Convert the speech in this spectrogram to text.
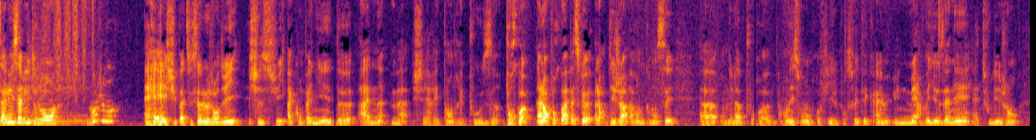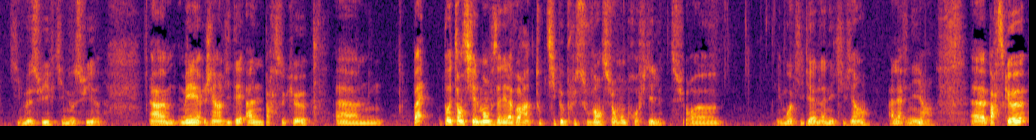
Salut, salut tout le monde. Bonjour. Eh, je suis pas tout seul aujourd'hui, je suis accompagné de Anne, ma chère et tendre épouse. Pourquoi? Alors pourquoi? Parce que, alors déjà, avant de commencer, euh, on est là pour, euh, on est sur mon profil pour souhaiter quand même une merveilleuse année à tous les gens qui me suivent, qui nous suivent. Euh, mais j'ai invité Anne parce que bah, potentiellement vous allez la voir un tout petit peu plus souvent sur mon profil, sur les mois qui viennent, l'année qui vient, à l'avenir. Euh, parce que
